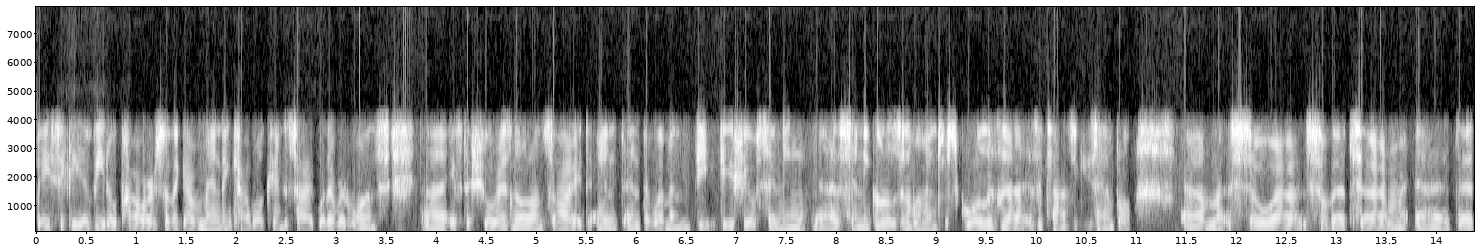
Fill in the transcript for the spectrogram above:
basically a veto power, so the government in Kabul can decide whatever it wants uh, if the shura is not on side. And and the women, the, the issue of sending sending girls and women to school is a is a classic example. Um, so uh, so that um, uh, that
